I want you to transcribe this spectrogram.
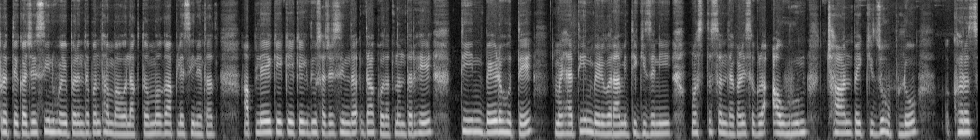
प्रत्येकाचे सीन होईपर्यंत पण थांबावं लागतं. मग आपले सीन येतात. आपले एक एक एक एक दिवसाचे सीन दा दाखवतात. नंतर हे तीन बेड होते. मग ह्या तीन बेडवर आम्ही तिघीजणी मस्त संध्याकाळी सगळं आवरून छानपैकी झोपलो. खरंच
